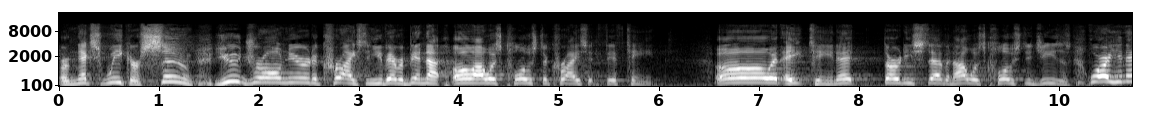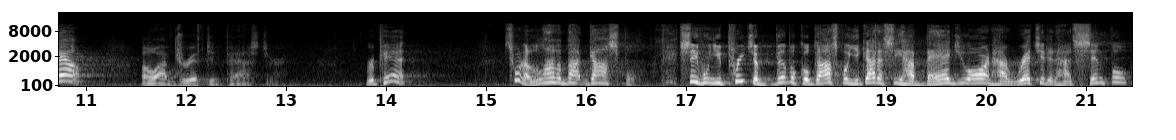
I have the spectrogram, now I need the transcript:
or next week or soon you draw nearer to Christ than you've ever been. Not, oh, I was close to Christ at 15. Oh, at 18, at 37, I was close to Jesus. Where are you now? Oh, I've drifted, Pastor. Repent. That's what I love about gospel. See, when you preach a biblical gospel, you got to see how bad you are and how wretched and how sinful,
